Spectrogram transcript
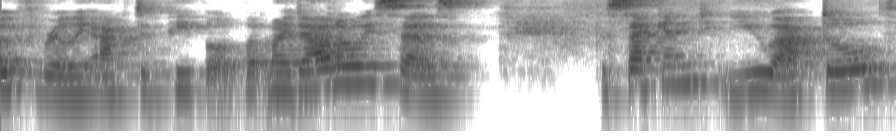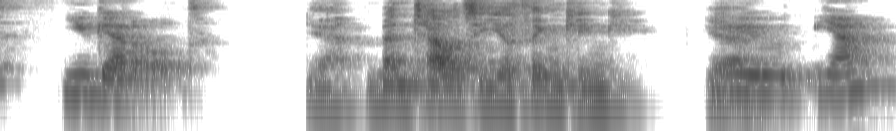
both really active people, but my dad always says, the second you act old, you get old. Yeah. Mentality, you're thinking. Yeah. You, yeah,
